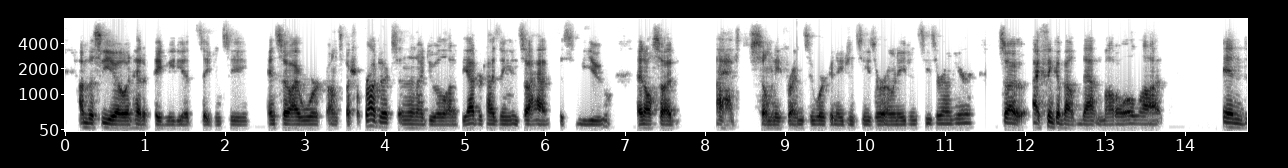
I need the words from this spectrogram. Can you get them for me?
I'm the CEO and head of paid media at this agency. And so I work on special projects and then I do a lot of the advertising. And so I have this view. And also I, I have so many friends who work in agencies or own agencies around here. So I think about that model a lot. And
